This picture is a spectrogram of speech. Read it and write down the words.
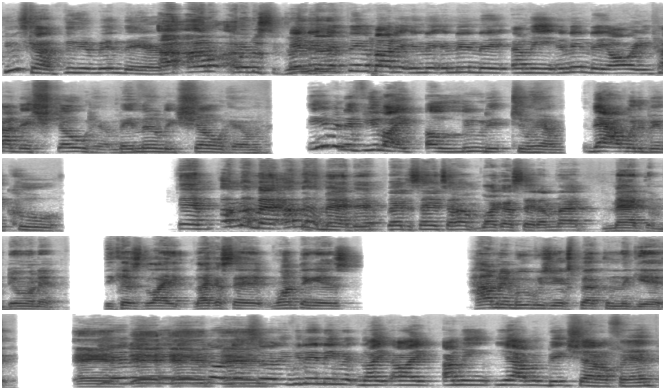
he just kind of threw him in there. I, I don't I don't disagree. And then the thing about it, and, then- and then they, I mean, and then they already kind of showed him. They literally showed him. Even if you like alluded to him, that would have been cool. Yeah, I'm not mad. I'm not mad there. But at the same time, like I said, I'm not mad at them doing it because, like, like I said, one thing is how many movies you expect them to get, and yeah, they, they, they, we don't and, necessarily. We didn't even like like. I mean, yeah, I'm a big Shadow fan.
